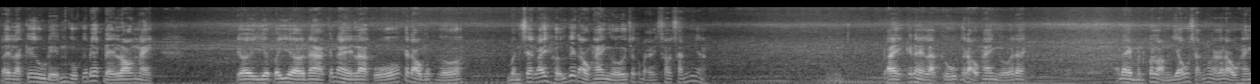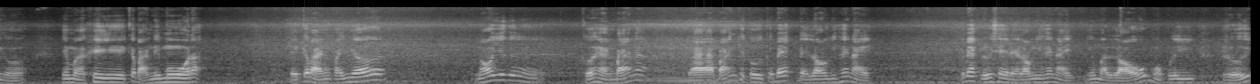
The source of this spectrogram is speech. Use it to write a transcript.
Đây là cái ưu điểm của cái bét Đài Loan này. Rồi giờ bây giờ nè cái này là của cái đầu một ngựa mình sẽ lấy thử cái đầu hai ngựa cho các bạn so sánh nha. Đây cái này là của cái đầu hai ngựa đây. Ở đây mình có làm dấu sẵn là cái đầu hai ngựa. Nhưng mà khi các bạn đi mua đó thì các bạn phải nhớ nói với cái cửa hàng bán á, là bán cho tôi cái bát Đài Loan như thế này. Cái bát rửa xe Đài Loan như thế này nhưng mà lỗ một ly rưỡi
